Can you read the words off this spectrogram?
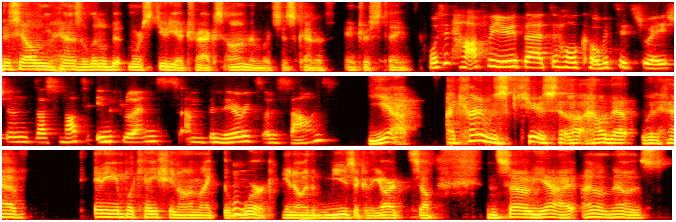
this album has a little bit more studio tracks on them, which is kind of interesting. Was it hard for you that the whole COVID situation does not influence um, the lyrics or the sounds? Yeah, I kind of was curious how, how that would have any implication on like the mm-hmm. work, you know, the music or the art itself. And so, yeah, I, I don't know. It's,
